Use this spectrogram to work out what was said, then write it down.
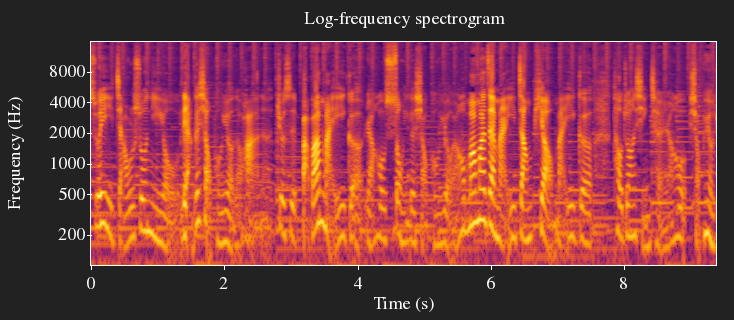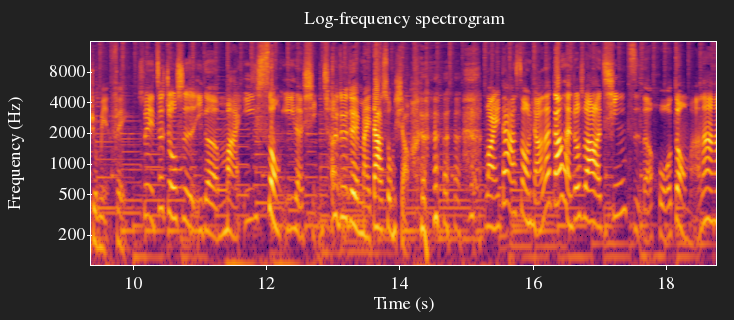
所以假如说你有两个小朋友的话呢，就是爸爸买一个，然后送一个小朋友，然后妈妈再买一张票，买一个套装行程，然后小朋友就免费。所以这就是一个买一送一的行程。对对对，买大送小，买大送小。那刚才就说到了亲子的活动嘛，那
